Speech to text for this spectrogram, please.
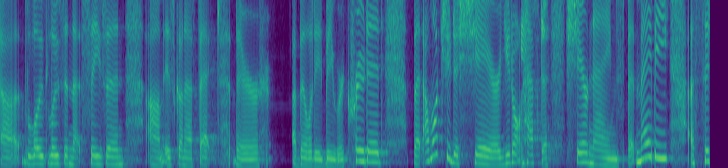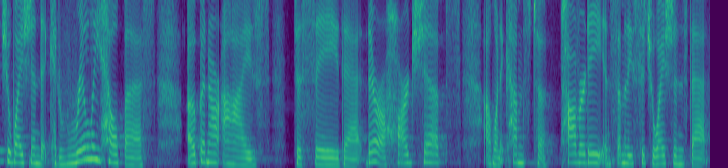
uh, lo- losing that season um, is going to affect their ability to be recruited. But I want you to share, you don't have to share names, but maybe a situation that could really help us open our eyes to see that there are hardships uh, when it comes to poverty in some of these situations that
